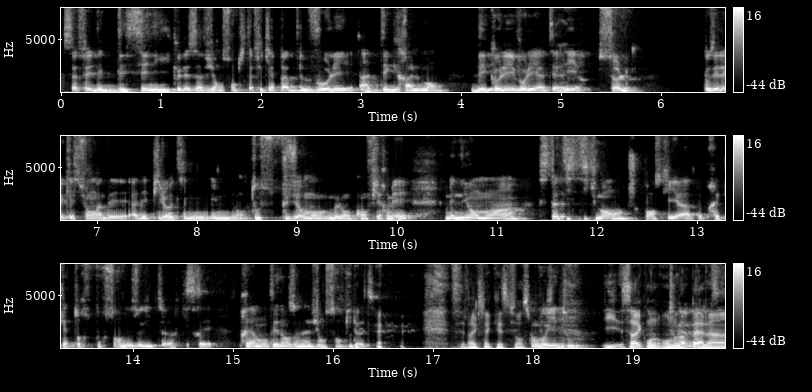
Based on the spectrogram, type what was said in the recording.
Ça fait des décennies que les avions sont tout à fait capables de voler intégralement, décoller, voler, atterrir seuls. Poser la question à des, pilotes, ils, ils tous, plusieurs me l'ont confirmé. Mais néanmoins, statistiquement, je pense qu'il y a à peu près 14% des auditeurs qui seraient prêts à monter dans un avion sans pilote. C'est vrai que la question se pose. Vous voyez tout. C'est vrai qu'on le rappelle, hein,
